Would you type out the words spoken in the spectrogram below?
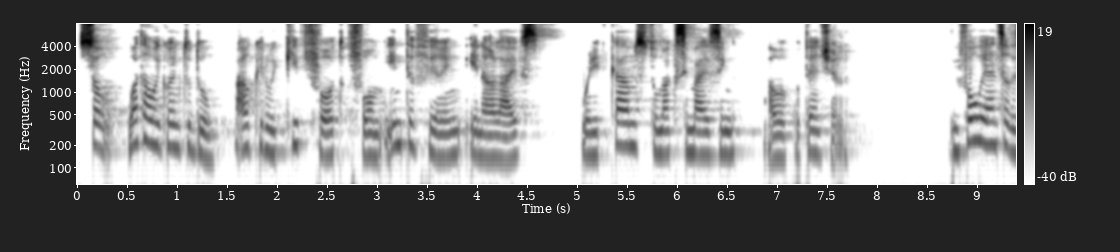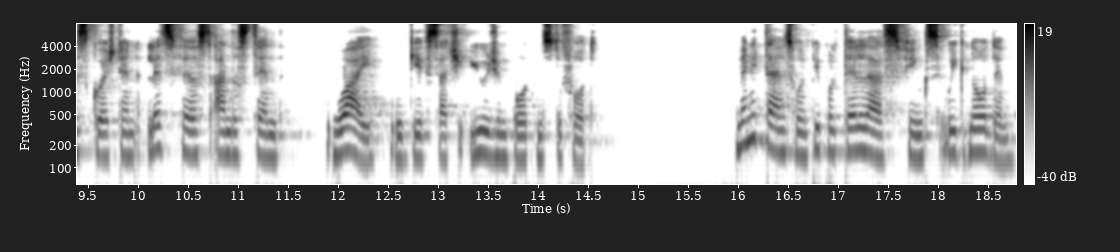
So, what are we going to do? How can we keep thought from interfering in our lives when it comes to maximizing our potential? Before we answer this question, let's first understand why we give such huge importance to thought. Many times when people tell us things, we ignore them,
